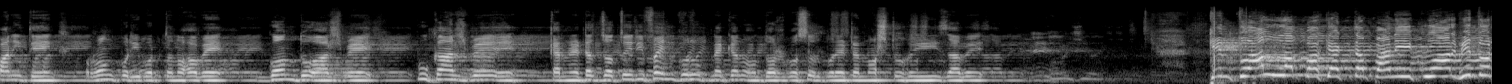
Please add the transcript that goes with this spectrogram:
পানিতে রং পরিবর্তন হবে, গন্ধ আসবে, পোকা আসবে, কারণ এটা যতই রিফাইন করুক না কেন, দশ বছর পরে এটা নষ্ট হয়ে যাবে। আল্লাহ পাক একটা পানি কুয়ার ভিতর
